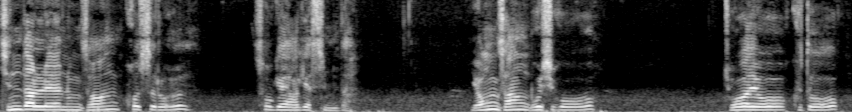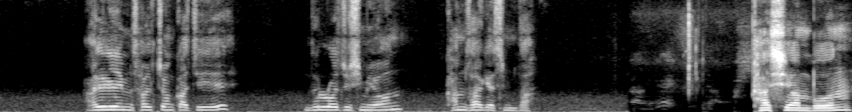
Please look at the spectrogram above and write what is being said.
진달래 능선 코스를 소개하겠습니다. 영상 보시고 좋아요, 구독, 알림 설정까지 눌러주시면 감사하겠습니다. 다시 한번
